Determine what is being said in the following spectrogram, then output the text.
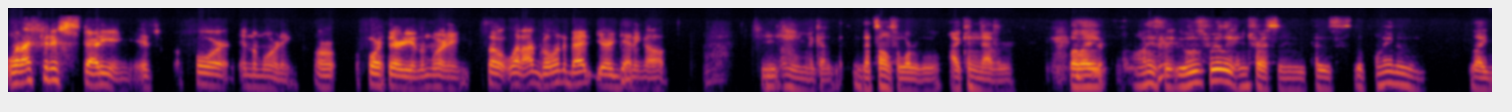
when I finish studying, it's four in the morning or four thirty in the morning. So when I'm going to bed, you're getting up. Jeez. Oh my god, that sounds horrible. I can never. But like honestly, it was really interesting because the point of like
